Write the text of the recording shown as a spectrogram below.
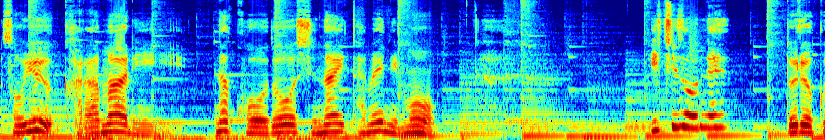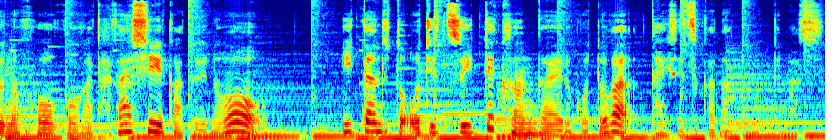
そういう空回りな行動をしないためにも一度ね努力の方向が正しいかというのを一旦ちょっと落ち着いて考えることが大切かなと思ってます。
